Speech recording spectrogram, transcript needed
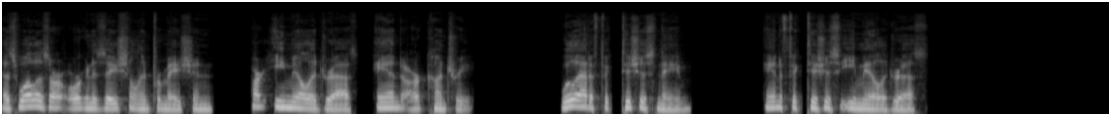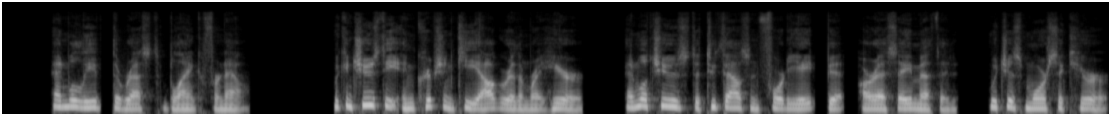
as well as our organizational information, our email address, and our country. We'll add a fictitious name and a fictitious email address, and we'll leave the rest blank for now. We can choose the encryption key algorithm right here, and we'll choose the 2048-bit RSA method, which is more secure.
